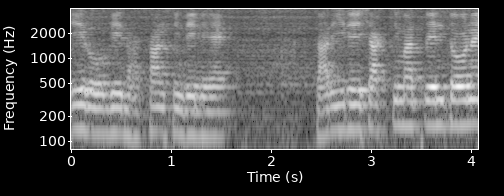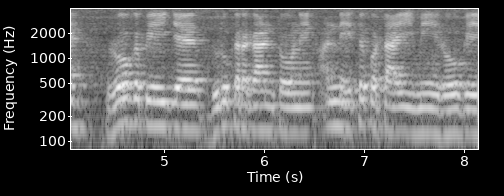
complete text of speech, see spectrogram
ඒ රෝගේ සංසිඳෙන්නේ නැහැ. ශරීරයේ ශක්තිමත් වෙන්න ඕනේ රෝග බීජ දුරු කර ගන්න ඕනේ අන්න එතකොටයි මේ රෝගය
